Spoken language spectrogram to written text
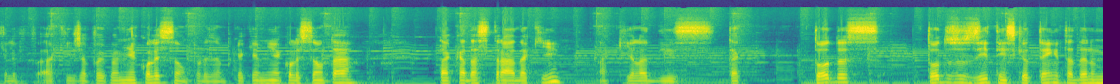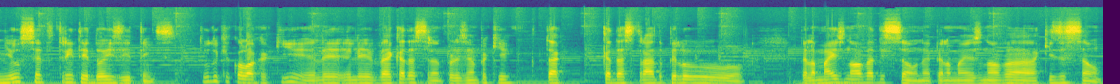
que ele, aqui já foi para minha coleção, por exemplo. Que aqui a minha coleção tá, tá cadastrada aqui. Aqui ela diz, tá todas todos os itens que eu tenho tá dando 1132 itens. Tudo que coloca aqui, ele, ele vai cadastrando. Por exemplo, aqui tá cadastrado pelo pela mais nova adição, né? Pela mais nova aquisição.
